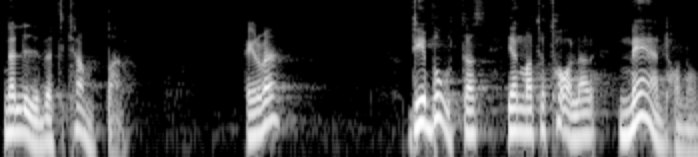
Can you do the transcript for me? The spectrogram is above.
när livet krampar. Hänger du med? Det botas genom att jag talar med honom.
